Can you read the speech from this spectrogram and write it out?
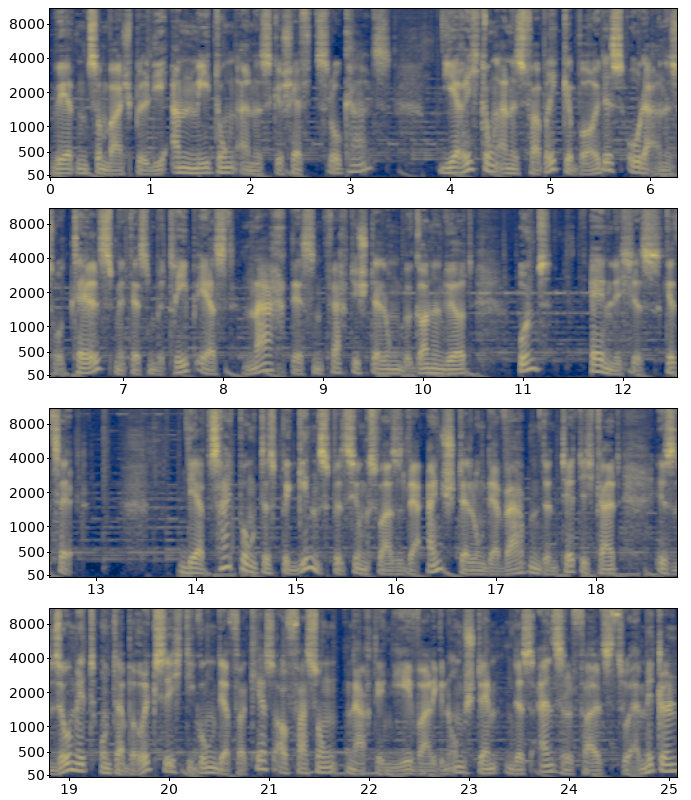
werden zum Beispiel die Anmietung eines Geschäftslokals, die Errichtung eines Fabrikgebäudes oder eines Hotels, mit dessen Betrieb erst nach dessen Fertigstellung begonnen wird, und ähnliches gezählt. Der Zeitpunkt des Beginns bzw. der Einstellung der werbenden Tätigkeit ist somit unter Berücksichtigung der Verkehrsauffassung nach den jeweiligen Umständen des Einzelfalls zu ermitteln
